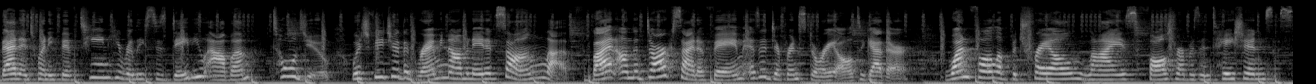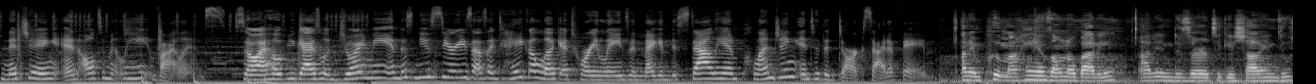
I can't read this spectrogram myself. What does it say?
Then in 2015, he released his debut album, Told You, which featured the Grammy nominated song Love. But on the dark side of fame is a different story altogether. One full of betrayal, lies, false representations, snitching, and ultimately violence. So I hope you guys will join me in this new series as I take a look at Tory Lanez and Megan Thee Stallion plunging into the dark side of fame. I didn't put my hands on nobody. I didn't deserve to get shot. I didn't do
